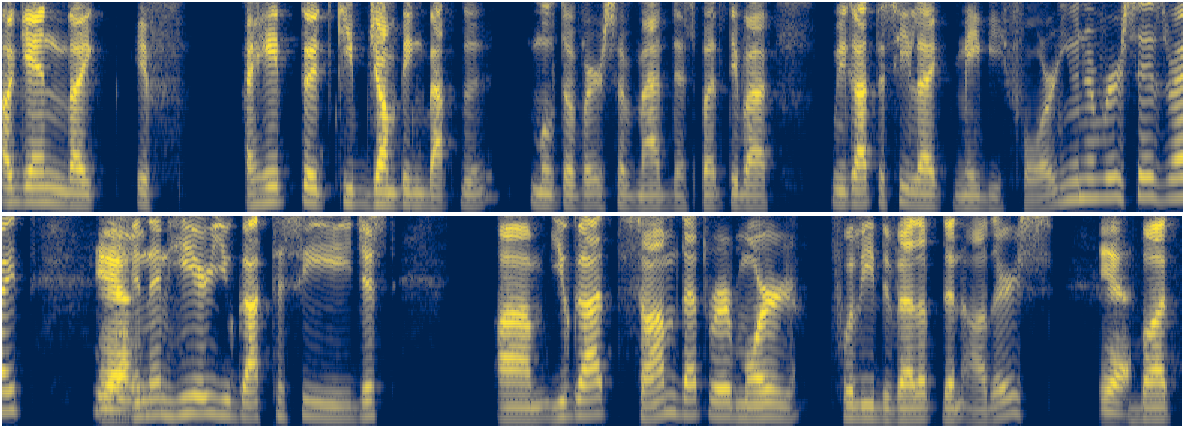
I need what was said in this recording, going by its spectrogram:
again, like if I hate to keep jumping back to multiverse of madness, but diba, we got to see like maybe four universes, right? yeah. and then here you got to see just um you got some that were more fully developed than others Yeah. but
